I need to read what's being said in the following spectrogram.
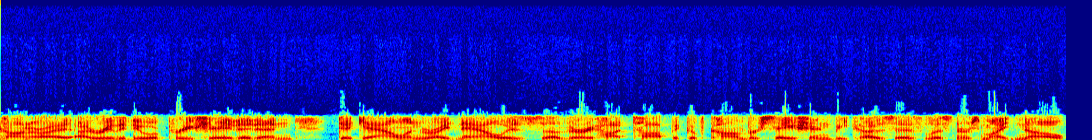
Connor. I, I really do appreciate it. And Dick Allen right now is a very hot topic of conversation because, as listeners might know,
